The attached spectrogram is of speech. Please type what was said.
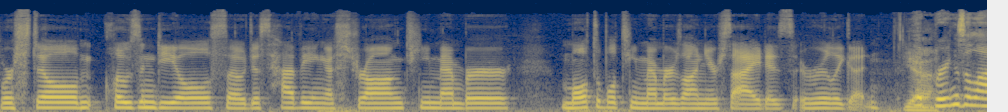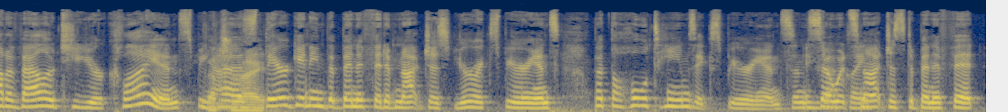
We're still closing deals. So just having a strong team member, multiple team members on your side is really good. Yeah. It brings a lot of value to your clients because right. they're getting the benefit of not just your experience, but the whole team's experience. And so it's not just a benefit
